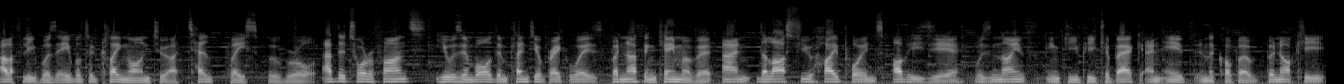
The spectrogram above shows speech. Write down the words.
Alaphilippe was able to cling on to a 10th place overall. At the Tour de France, he was involved in plenty of breakaways but nothing came of it and the last few high points of his year was 9th in GP Quebec and 8th in the Coppa Bernocchi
